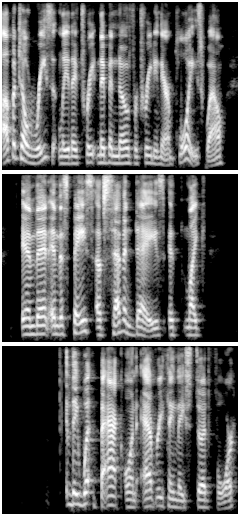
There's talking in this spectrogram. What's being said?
Up until recently they've they've been known for treating their employees well. And then in the space of 7 days it like they went back on everything they stood for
